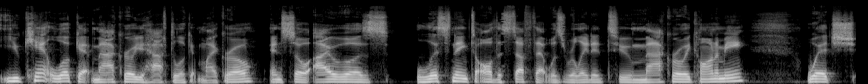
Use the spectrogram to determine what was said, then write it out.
you can't look at macro, you have to look at micro. And so I was listening to all the stuff that was related to macro economy, which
